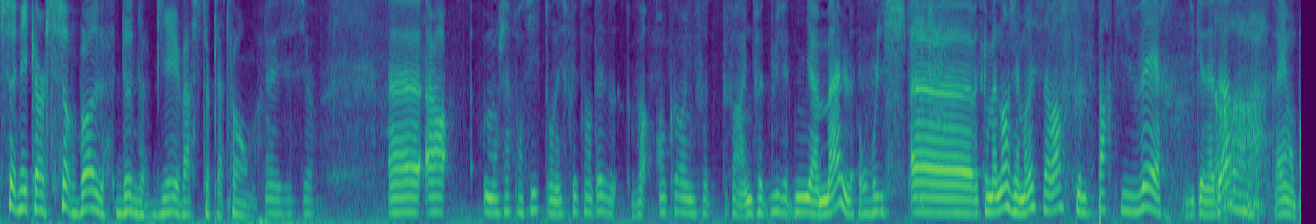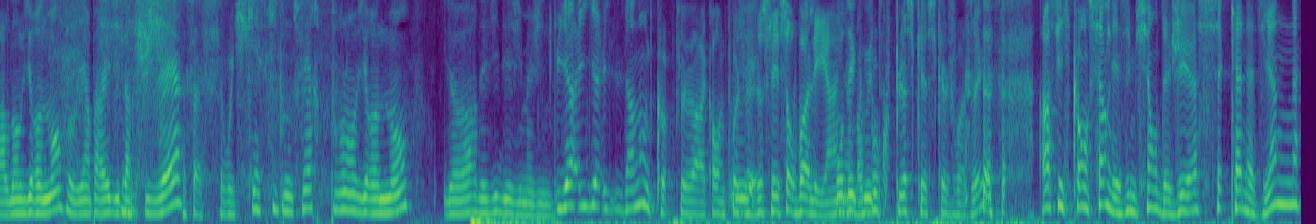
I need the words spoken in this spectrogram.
Ce n'est qu'un survol d'une bien vaste plateforme. Oui, c'est sûr. Euh, alors, mon cher Francis, ton esprit de synthèse va encore une fois de, enfin, une fois de plus être mis à mal. Oui. Euh, parce que maintenant, j'aimerais savoir ce que le Parti vert du Canada, quand même, on parle d'environnement, faut bien parler du Parti vert. Qu'est-ce qu'il compte faire pour l'environnement Il doit avoir des idées, j'imagine. Il y, a, il, y a, il y en a une couple, encore une fois, je vais juste les survoler. Hein. On Il y en a beaucoup plus que ce que je vais dire. en ce qui concerne les émissions de GS canadiennes,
